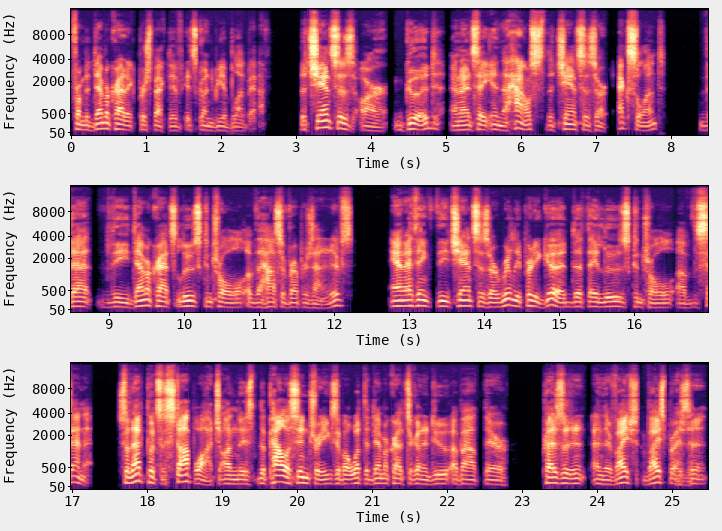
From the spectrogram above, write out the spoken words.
from a Democratic perspective, it's going to be a bloodbath. The chances are good, and I'd say in the House, the chances are excellent that the Democrats lose control of the House of Representatives. And I think the chances are really pretty good that they lose control of the Senate. So that puts a stopwatch on this, the palace intrigues about what the Democrats are going to do about their president and their vice, vice president.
